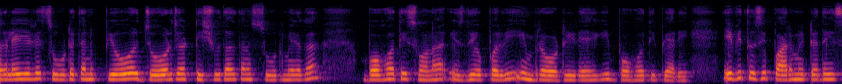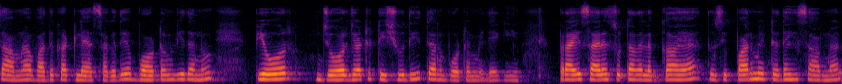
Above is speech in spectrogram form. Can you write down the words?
ਅਗਲੇ ਜਿਹੜੇ ਸੂਟ ਹੈ, ਤੁਹਾਨੂੰ ਪਿਓਰ ਜੋਰਜ ਟਿਸ਼ੂ ਦਾ ਤੁਹਾਨੂੰ ਸੂਟ ਮਿਲੇਗਾ। ਬਹੁਤ ਹੀ ਸੋਹਣਾ ਇਸ ਦੇ ਉੱਪਰ ਵੀ ਐਮਬ੍ਰੋਇਡਰੀ ਰਹੇਗੀ, ਬਹੁਤ ਹੀ ਪਿਆਰੀ। ਇਹ ਵੀ ਤੁਸੀਂ ਪਰ ਮੀਟਰ ਦੇ ਹਿਸਾਬ ਨਾਲ ਵੱਧ ਘੱਟ ਲੈ ਸਕਦੇ ਹੋ। ਬਾਟਮ ਵੀ ਤੁਹਾਨੂੰ ਪਿਓਰ ਜੋਰਜਟ ਟਿਸ਼ੂ ਦੀ ਤੁਹਾਨੂੰ ਬਾਟਮ ਮਿਲੇਗੀ। ਪ੍ਰਾਈਸ ਸਾਰੇ ਸੂਟਾਂ ਦਾ ਲੱਗਾ ਹੋਇਆ, ਤੁਸੀਂ ਪਰ ਮੀਟਰ ਦੇ ਹਿਸਾਬ ਨਾਲ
